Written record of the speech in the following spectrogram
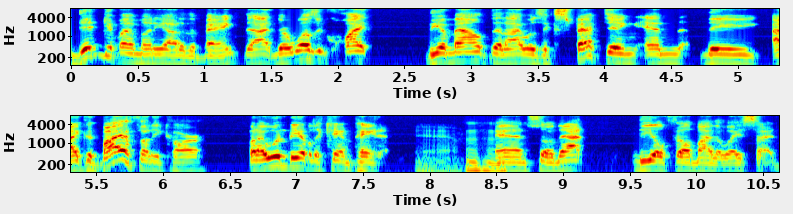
did get my money out of the bank, that there wasn't quite the amount that I was expecting, and the I could buy a funny car, but I wouldn't be able to campaign it, Yeah. Mhm. and so that deal fell by the wayside.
